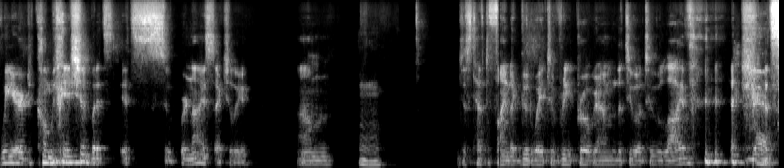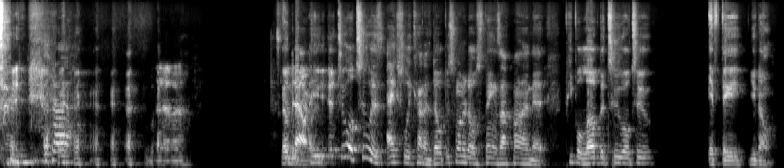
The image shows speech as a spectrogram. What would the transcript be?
weird combination, but it's it's super nice actually. Um, mm. Just have to find a good way to reprogram the 202 live. but uh, no doubt. the 202 is actually kind of dope. It's one of those things I find that people love the 202 if they, you know,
